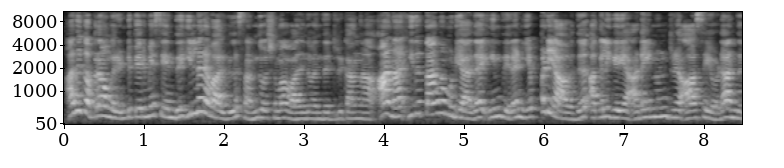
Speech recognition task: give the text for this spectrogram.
அதுக்கப்புறம் அவங்க ரெண்டு பேருமே சேர்ந்து இல்லற வாழ்வுல சந்தோஷமா வாழ்ந்து வந்துட்டு இருக்காங்க ஆனா இதை தாங்க முடியாத இந்திரன் எப்படியாவது அகலிகையை அடையணுன்ற ஆசையோட அந்த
